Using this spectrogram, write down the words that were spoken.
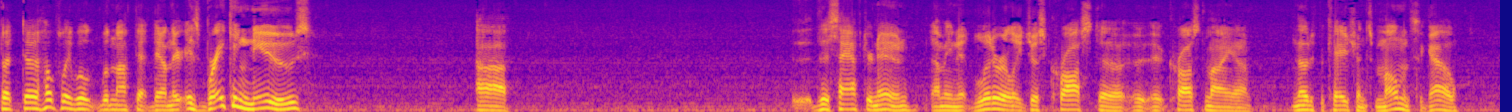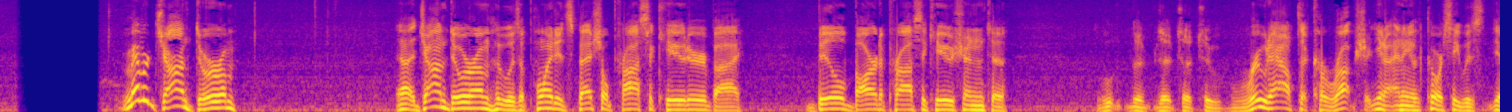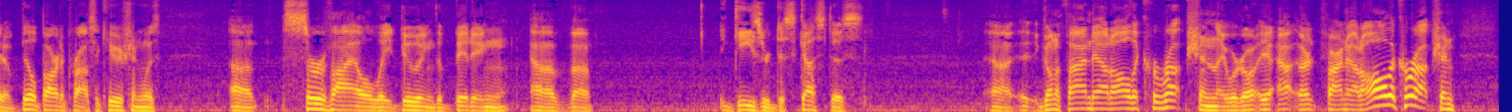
But uh, hopefully we'll we'll knock that down. There is breaking news. Uh, this afternoon. I mean, it literally just crossed uh, it crossed my uh, notifications moments ago. Remember John Durham? Uh, John Durham, who was appointed special prosecutor by Bill prosecution to, the, the, to to root out the corruption, you know, and of course he was, you know, Bill Barta prosecution was uh, servilely doing the bidding of Geezer Disgustus. Uh, going to find out all the corruption they were going to find out all the corruption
